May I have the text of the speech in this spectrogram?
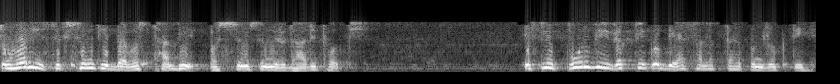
तुम्हारी शिक्षण की व्यवस्था भी पश्चिम से निर्धारित होती। इसलिए पूर्वी व्यक्ति को भी ऐसा लगता है पुनरुक्ति है।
